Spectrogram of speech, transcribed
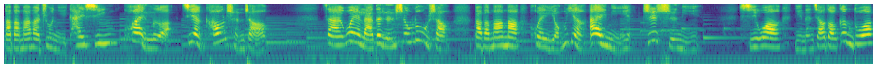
爸爸妈妈祝你开心、快乐、健康成长。”在未来的人生路上，爸爸妈妈会永远爱你、支持你。希望你能交到更多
